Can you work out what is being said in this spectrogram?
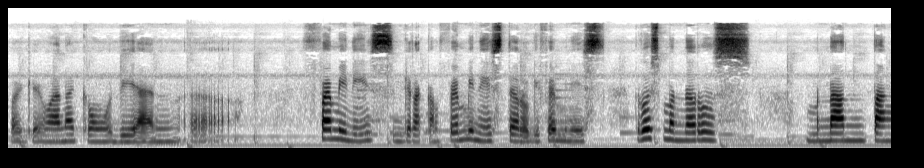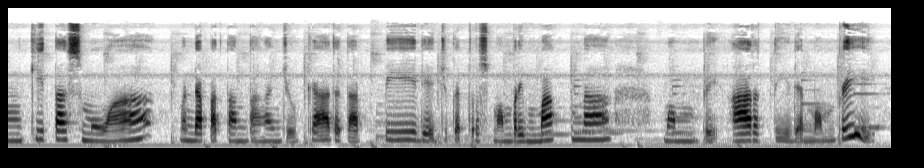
Bagaimana kemudian uh, feminis, gerakan feminis, teologi feminis terus menerus menantang kita semua mendapat tantangan juga tetapi dia juga terus memberi makna memberi arti dan memberi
